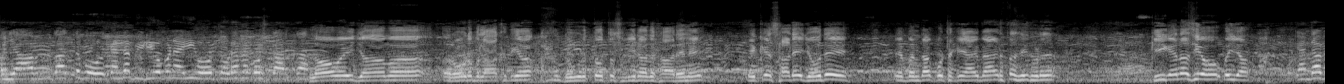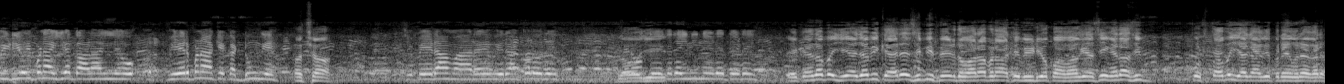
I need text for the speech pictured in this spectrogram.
ਪੰਜਾਬ ਨੂੰ ਗਲਤ ਬੋਲ ਕਹਿੰਦਾ ਵੀਡੀਓ ਬਣਾਈ ਹੋਰ ਥੋੜਾ ਮੈਂ ਕੁਝ ਕਰਤਾ। ਲਓ ਬਈ ਜਾਮ ਰੋਡ ਬਲਾਕ ਦੀਆਂ ਦੂਰ ਤੋਂ ਤਸਵੀਰਾਂ ਦਿਖਾ ਰਹੇ ਨੇ। ਇੱਕ ਇਹ ਸਾਡੇ ਯੋਧੇ ਇਹ ਬੰਦਾ ਕੁੱਟ ਕੇ ਆਏ ਬੈਠਦਾ ਸੀ ਥੋੜਾ ਜਿਹਾ। ਕੀ ਕਹਿੰਦਾ ਸੀ ਉਹ ਭਈਆ? ਕਹਿੰਦਾ ਵੀਡੀਓ ਹੀ ਬਣਾਈ ਆ ਗਾਲਾਂ ਹੀ ਉਹ ਫੇਰ ਬਣਾ ਕੇ ਕੱਢੂਗੇ। ਅੱਛਾ। ਚਪੇੜਾ ਮਾਰੇ ਫਿਰ ਅੰਕਲ ਉਹਦੇ। ਲਓ ਜੀ। ਦੇਖਦੇ ਹੀ ਨਹੀਂ ਨੇੜੇ ਤੇੜੇ। ਇਹ ਕਹਿੰਦਾ ਭਈਏ ਅਜਾ ਵੀ ਕਹਿ ਰਹੇ ਸੀ ਵੀ ਫੇਰ ਦੁਬਾਰਾ ਬਣਾ ਕੇ ਵੀਡੀਓ ਪਾਵਾਂਗੇ। ਅਸੀਂ ਕਹਿੰਦਾ ਅਸੀਂ ਕੁੱਟਤਾ ਭਈਆ ਜਾ ਕੇ ਪ੍ਰੇਮ ਨਗਰ।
